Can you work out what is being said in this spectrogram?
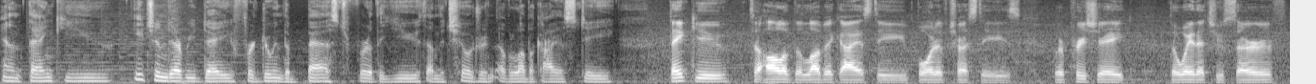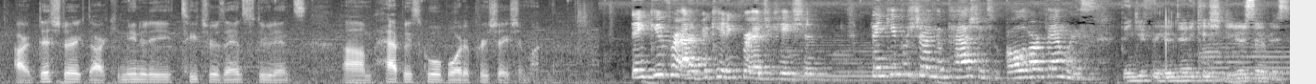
and thank you each and every day for doing the best for the youth and the children of Lubbock ISD. Thank you to all of the Lubbock ISD Board of Trustees we appreciate the way that you serve our district, our community, teachers and students. Um, happy School Board Appreciation Month. Thank you for advocating for education. Thank you for showing compassion to all of our families. Thank you for your dedication to your service.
